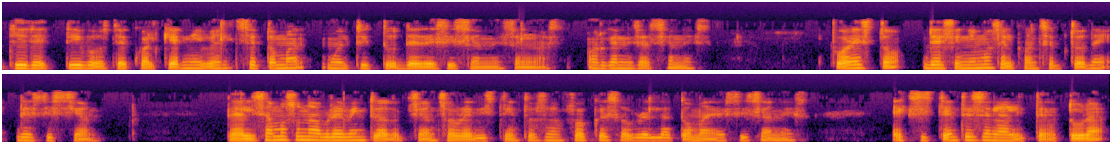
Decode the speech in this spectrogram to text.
directivos de cualquier nivel se toman multitud de decisiones en las organizaciones. Por esto definimos el concepto de decisión. Realizamos una breve introducción sobre distintos enfoques sobre la toma de decisiones existentes en la literatura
